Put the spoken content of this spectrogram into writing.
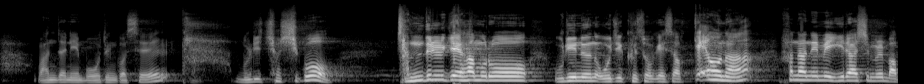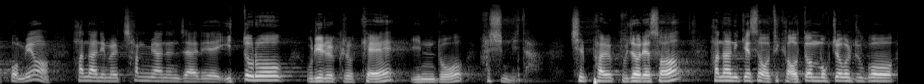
아, 완전히 모든 것을 다 물리쳐시고 잠들게 함으로 우리는 오직 그 속에서 깨어나 하나님의 일하심을 맛보며 하나님을 찬미하는 자리에 있도록 우리를 그렇게 인도하십니다. 7, 8, 9절에서 하나님께서 어떻게 어떤 목적을 두고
